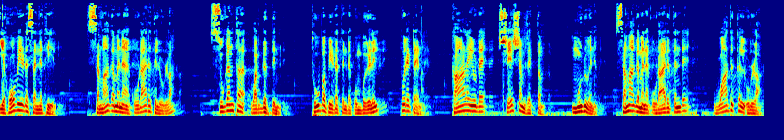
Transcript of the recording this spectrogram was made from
യഹോവയുടെ സന്നിധിയിൽ സമാഗമന കൂടാരത്തിലുള്ള സുഗന്ധവർഗത്തിൻ ധൂപപീഠത്തിന്റെ കൊമ്പുകളിൽ പുരട്ടേണം. കാളയുടെ ശേഷം രക്തം മുഴുവനും സമാഗമന കൂടാരത്തിന്റെ വാതുക്കൽ ഉള്ള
